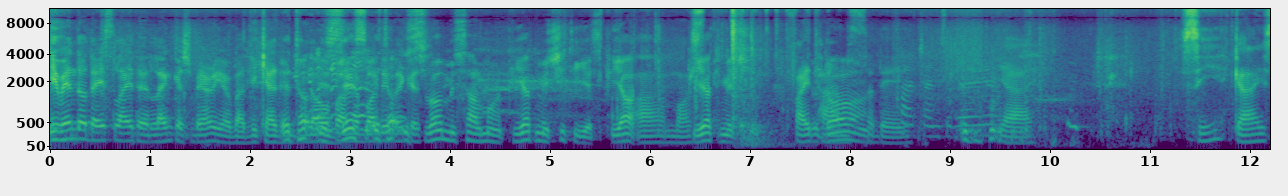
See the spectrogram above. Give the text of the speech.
Even though there is like the language barrier, but we can Это know from the здесь body это language. ислам мусульман. Пият мечети есть, пият. Uh, mosque Пият мечети. five Да. times a day. Five times a day. Yeah. See, guys.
